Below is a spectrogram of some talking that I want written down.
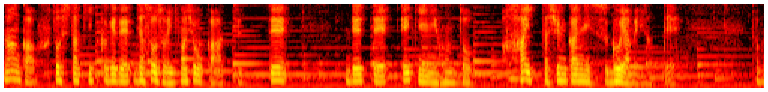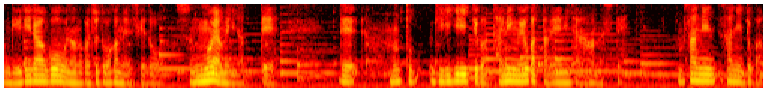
なんかふとしたきっかけでじゃあそろそろ行きましょうかって言って出て駅に本当入った瞬間にすごい雨になって多分ゲリラ豪雨なのかちょっと分かんないですけどすんごい雨になってで本当ギリギリっていうかタイミング良かったねみたいな話で。3人3人とか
